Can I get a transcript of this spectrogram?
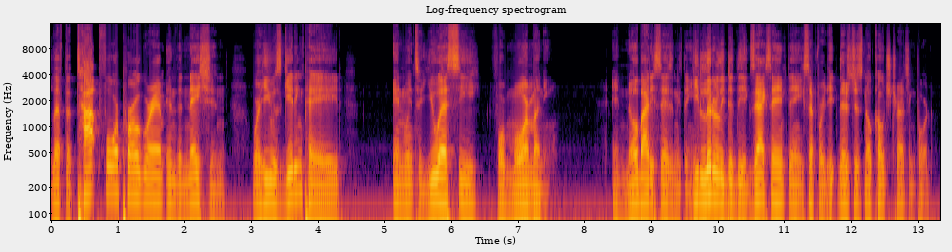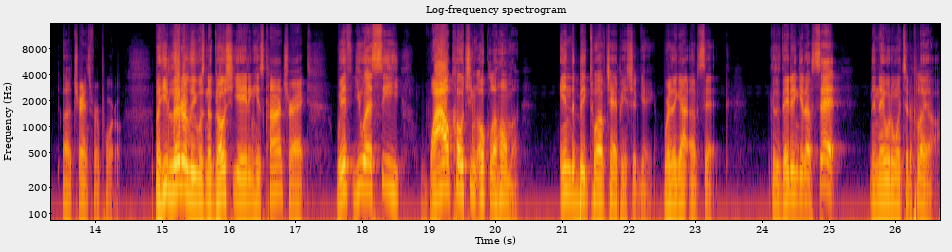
left a top four program in the nation where he was getting paid and went to USC for more money. And nobody says anything. He literally did the exact same thing, except for there's just no coach transfer portal. Uh, transfer portal. But he literally was negotiating his contract with USC while coaching Oklahoma in the Big 12 championship game, where they got upset. Because if they didn't get upset, then they would have went to the playoff.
